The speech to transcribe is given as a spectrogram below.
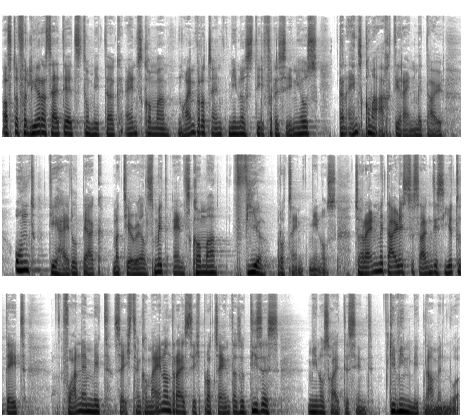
Auf der Verliererseite jetzt zum Mittag 1,9% minus die Fresenius, dann 1,8% die Rheinmetall und die Heidelberg Materials mit 1,4% minus. Zur Rheinmetall ist zu sagen, das Year-to-Date vorne mit 16,31 Prozent. Also dieses Minus heute sind Gewinnmitnahmen nur.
